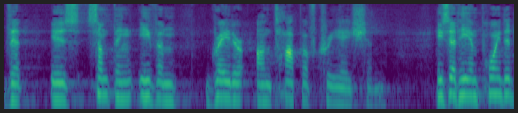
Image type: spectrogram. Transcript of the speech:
that is something even greater on top of creation. He said he appointed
